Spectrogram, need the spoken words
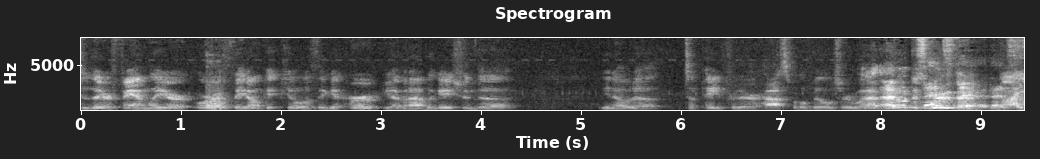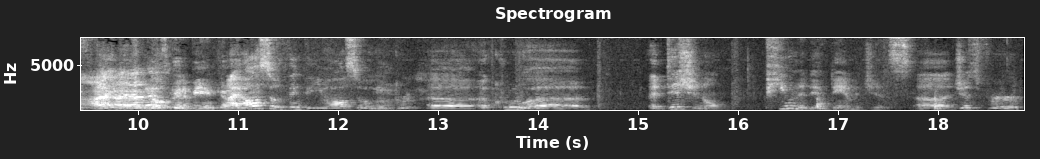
to their family or, or if they don't get killed, if they get hurt, you have an obligation to, you know, to, to pay for their hospital bills or whatever. I don't disagree That's with there. that. That's, I- I, I have that's no. going to be in government. I also think that you also accru- uh, accrue uh, additional punitive damages uh, just for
